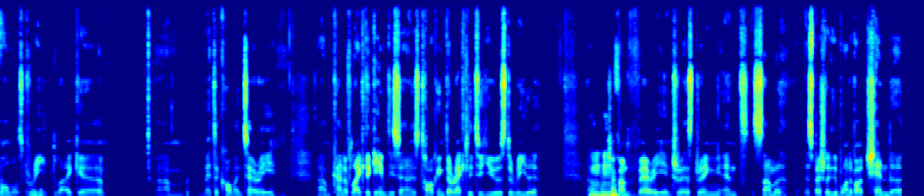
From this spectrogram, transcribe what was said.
almost read like a um, meta commentary, um, kind of like the game designer is talking directly to you as the reader. Mm-hmm. Which I found very interesting, and some, especially the one about gender,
